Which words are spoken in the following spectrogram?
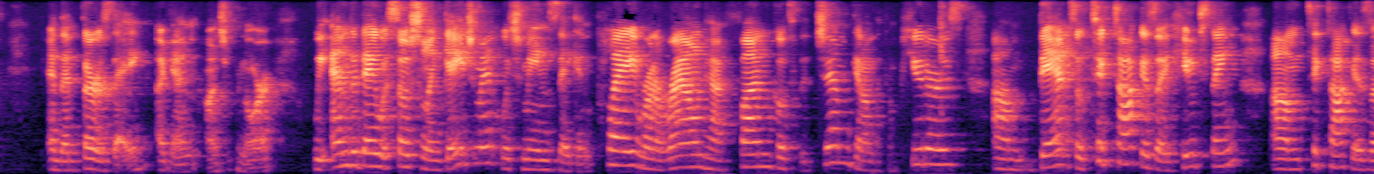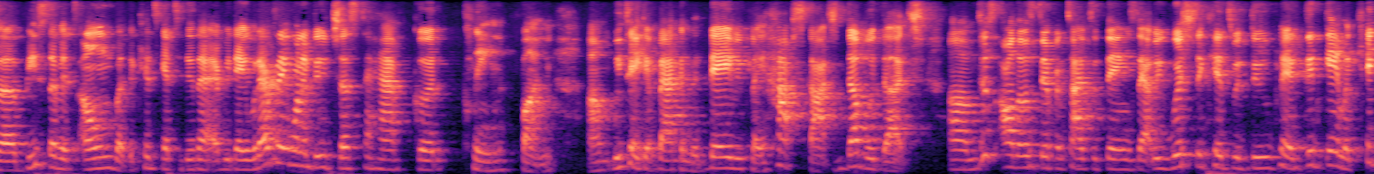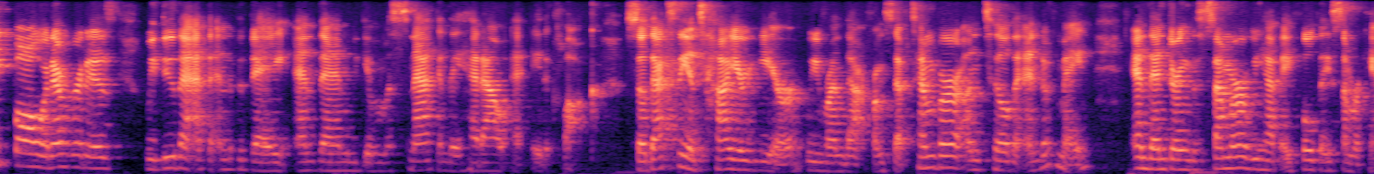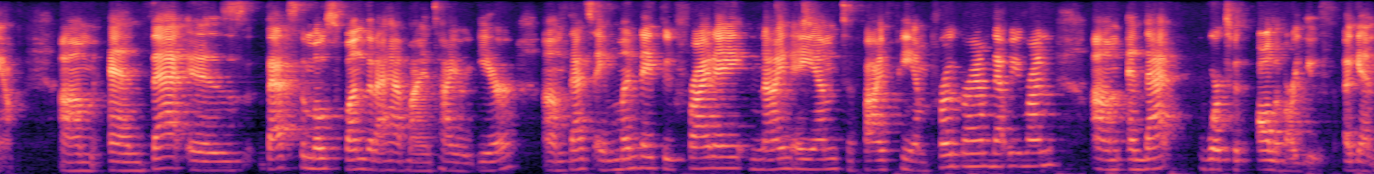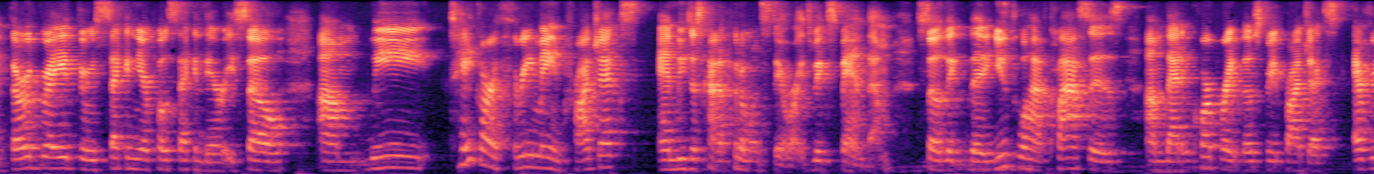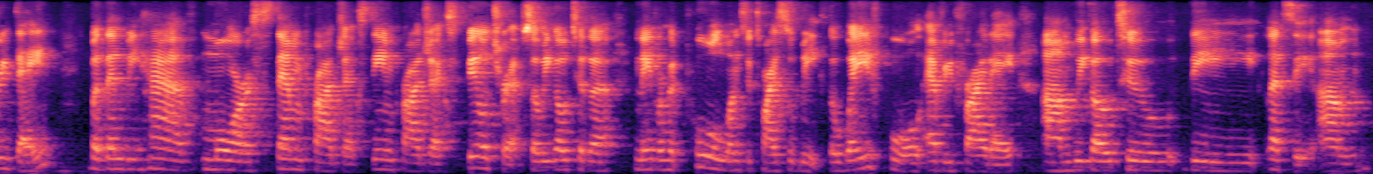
And then Thursday, again, entrepreneur. We end the day with social engagement, which means they can play, run around, have fun, go to the gym, get on the computers, um, dance. So TikTok is a huge thing. Um, TikTok is a beast of its own, but the kids get to do that every day, whatever they want to do just to have good, clean fun. Um, we take it back in the day. We play hopscotch, double dutch, um, just all those different types of things that we wish the kids would do. Play a good game of kickball, whatever it is. We do that at the end of the day, and then we give them a snack and they head out at eight o'clock. So that's the entire year. We run that from September until the end of May. And then during the summer, we have a full day summer camp. Um, and that is that's the most fun that I have my entire year. Um, that's a Monday through Friday, 9 a.m. to 5 p.m. program that we run, um, and that works with all of our youth. Again, third grade through second year post secondary. So um, we take our three main projects and we just kind of put them on steroids. We expand them. So the, the youth will have classes um, that incorporate those three projects every day. But then we have more STEM projects, STEAM projects, field trips. So we go to the neighborhood pool once or twice a week, the wave pool every Friday. Um, we go to the, let's see, um,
